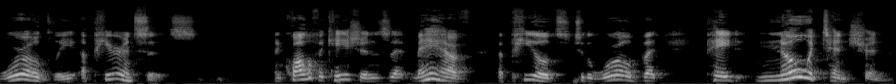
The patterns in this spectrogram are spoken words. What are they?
worldly appearances and qualifications that may have appealed to the world, but paid no attention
